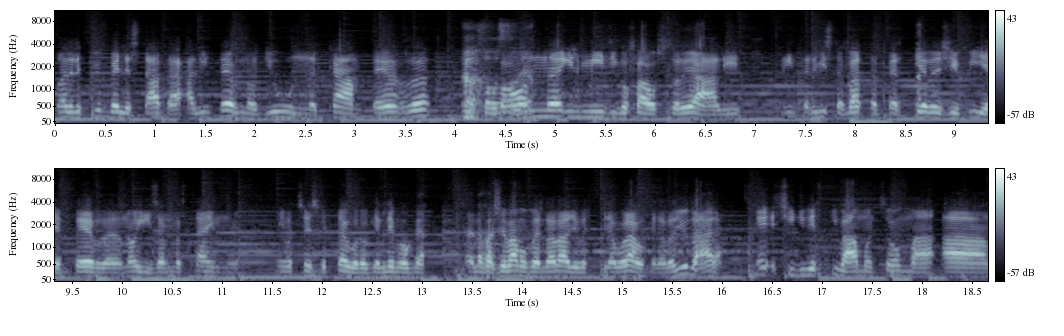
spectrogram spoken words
una delle più belle è stata all'interno di un camper ah, con Leali. il mitico Fausto Reali un'intervista fatta per TRCP e per noi di Summertime Animazione Spettacolo che all'epoca la facevamo per la radio per chi lavoravo che era Radio Dara e ci divertivamo insomma a,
